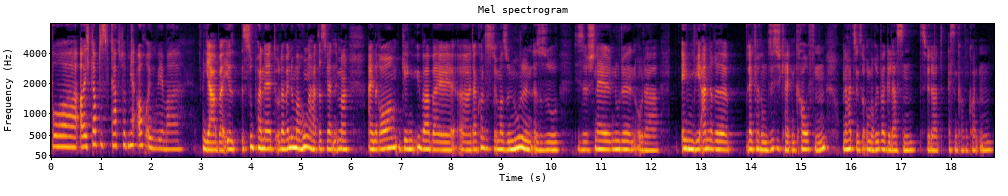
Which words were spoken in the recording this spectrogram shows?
Boah, aber ich glaube, das gab es bei mir auch irgendwie mal ja, bei ihr ist super nett. Oder wenn du mal Hunger hattest, wir hatten immer einen Raum gegenüber, bei, äh, da konntest du immer so Nudeln, also so diese Schnellnudeln oder irgendwie andere leckeren Süßigkeiten kaufen. Und dann hat sie uns auch immer rübergelassen, dass wir dort Essen kaufen konnten.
